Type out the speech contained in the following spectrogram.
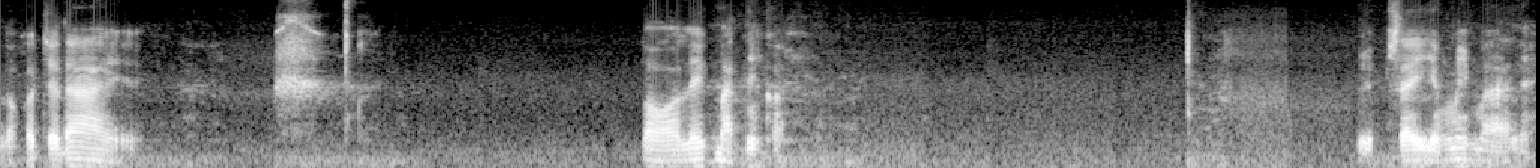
เราก็จะได้ รอเลขบัตรนี้ก่อน เว็บไซต์ยังไม่มาเลย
